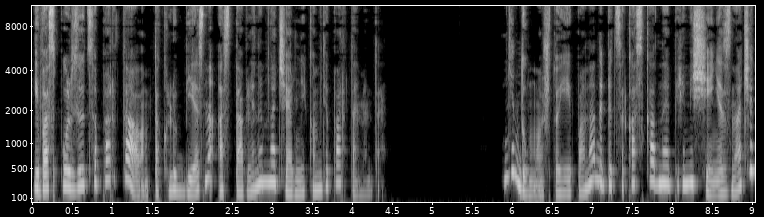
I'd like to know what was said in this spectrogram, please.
и воспользуется порталом, так любезно оставленным начальником департамента. Не думаю, что ей понадобится каскадное перемещение, значит,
